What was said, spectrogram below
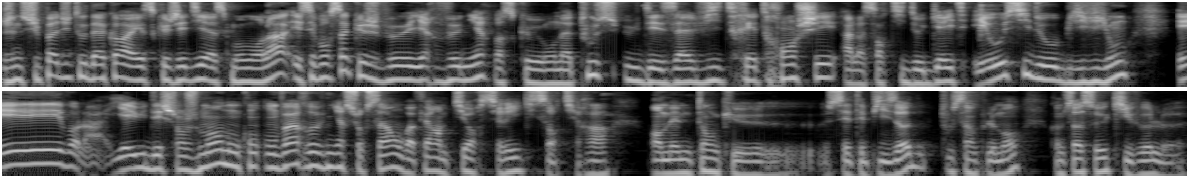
je ne suis pas du tout d'accord avec ce que j'ai dit à ce moment-là. Et c'est pour ça que je veux y revenir parce qu'on a tous eu des avis très tranchés à la sortie de Gate et aussi de Oblivion. Et voilà, il y a eu des changements. Donc on, va revenir sur ça. On va faire un petit hors-série qui sortira en même temps que cet épisode, tout simplement. Comme ça, ceux qui veulent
